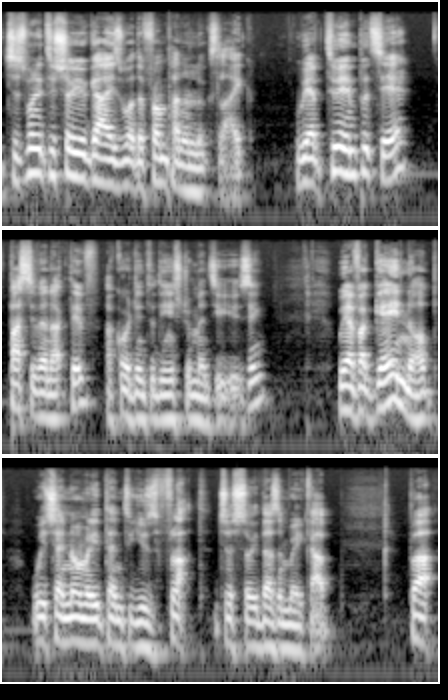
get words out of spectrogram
just wanted to show you guys what the front panel looks like. We have two inputs here, passive and active, according to the instruments you're using. We have a gain knob which I normally tend to use flat just so it doesn't break up. But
